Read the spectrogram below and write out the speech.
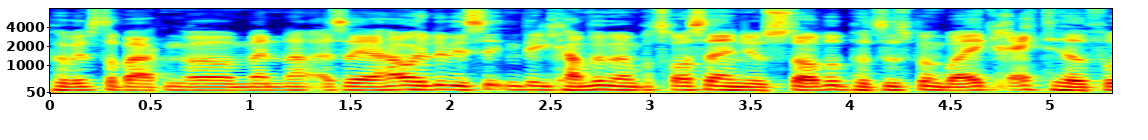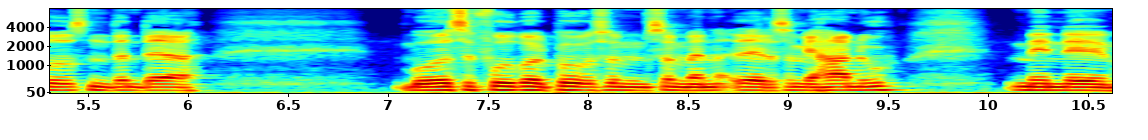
på venstrebakken, og man, altså jeg har jo heldigvis set en del kampe med ham, på trods af at han jo stoppede på et tidspunkt, hvor jeg ikke rigtig havde fået sådan den der måde til fodbold på, som, som, man, eller som jeg har nu. Men, øh,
